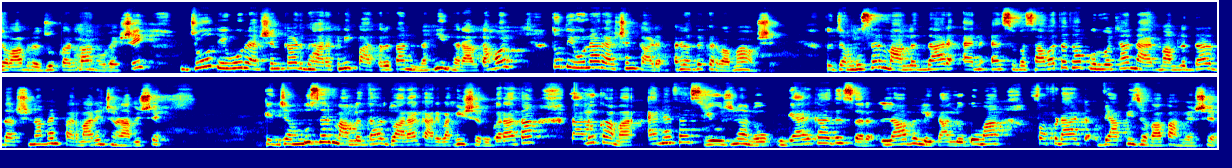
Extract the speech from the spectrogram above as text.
જવાબ રજૂ કરવાનો રહેશે. જો તેઓ રેશન કાર્ડ ધારકની પાત્રતા નહીં ધરાવતા હોય, તો તેઓના રેશન કાર્ડ રદ કરવામાં આવશે. તો જંબુસર મામલતદાર એન એસ વસાવા તથા પુરવઠા નાયબ મામલતદાર દર્શનાબેન પરમારે જણાવ્યું છે કે જંબુસર મામલતદાર દ્વારા કાર્યવાહી શરૂ કરાતા તાલુકામાં એનએફએસ યોજનાનો ગેરકાયદેસર લાભ લેતા લોકોમાં ફફડાટ વ્યાપી જવા પામ્યો છે.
